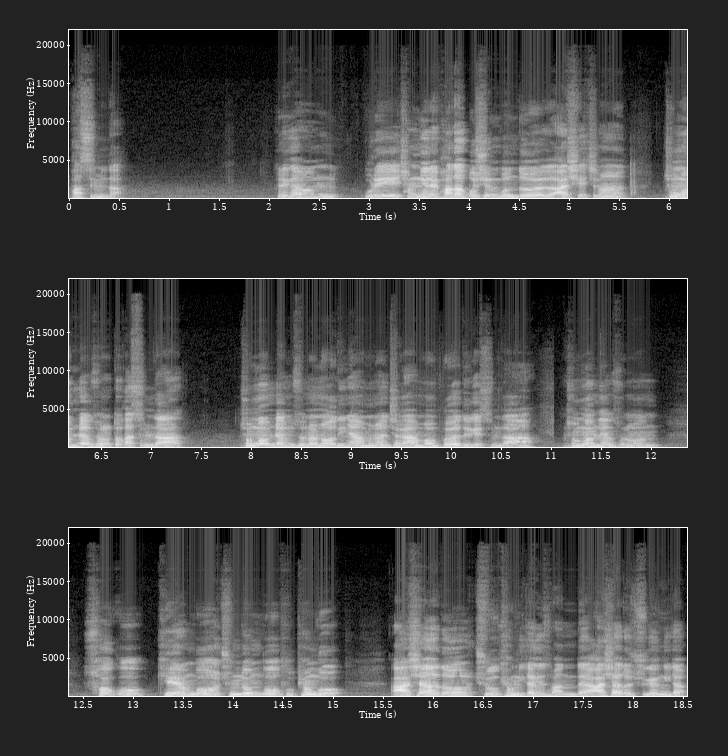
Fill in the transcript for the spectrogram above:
봤습니다. 그러니까 우리 작년에 받아보신 분들 아시겠지만 점검 장소는 똑같습니다. 점검 장소는 어디냐 하면은 제가 한번 보여드리겠습니다. 점검 장소는 서구, 계양구, 중동구, 부평구, 아시아도 주 경기장에서 봤는데 아시아도 주 경기장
